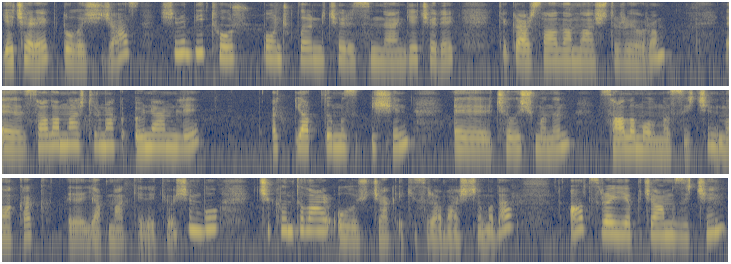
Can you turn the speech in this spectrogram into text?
geçerek dolaşacağız. Şimdi bir tur boncukların içerisinden geçerek tekrar sağlamlaştırıyorum. E, sağlamlaştırmak önemli. Yaptığımız işin e, çalışmanın sağlam olması için muhakkak e, yapmak gerekiyor. Şimdi bu çıkıntılar oluşacak iki sıra başlamada. Alt sırayı yapacağımız için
